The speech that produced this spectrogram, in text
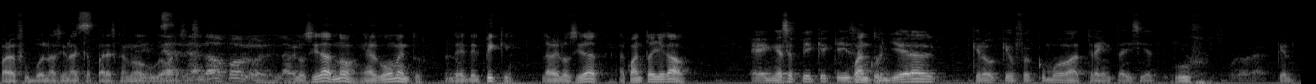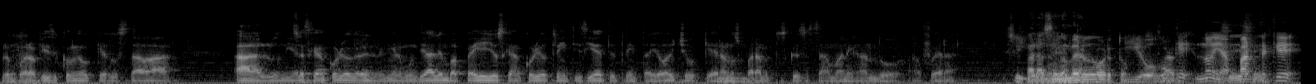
para el fútbol nacional que aparezcan nuevos jugadores. ¿Le ha dado, Pablo, la velocidad, no? En algún momento, desde el pique, la velocidad, ¿a cuánto ha llegado? En ese pique que hice con Gerald, creo que fue como a 37. Uf. Que el preparador físico me dijo que eso estaba a los niveles que han corrido en el, Mundial, Mbappé y ellos que han corrido 37, 38, que eran los parámetros que se estaban manejando afuera. Sí, para hacer un número corto. Y ojo que, no, y aparte que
